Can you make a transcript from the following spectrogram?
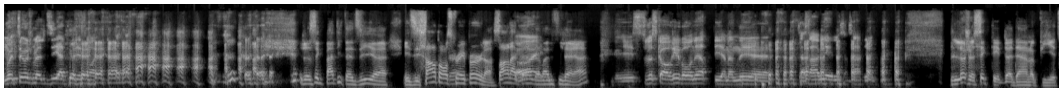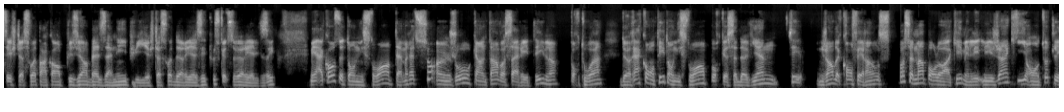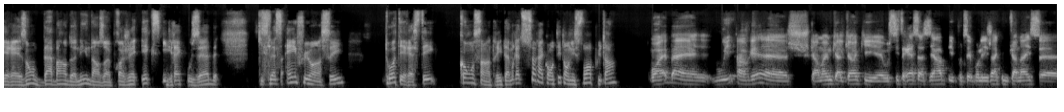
Moi, tout, je me le dis à tous les soirs. je sais que Pat, il t'a dit, euh, il dit, sors ton scraper, là. Sors la pelle devant le filet, hein? Et si tu veux scorer, va au net, puis à euh, ça sent bien, là, ça sent bien. Là, je sais que tu es dedans, là, puis, je te souhaite encore plusieurs belles années, puis je te souhaite de réaliser tout ce que tu veux réaliser. Mais à cause de ton histoire, t'aimerais-tu ça un jour, quand le temps va s'arrêter, là, pour toi, de raconter ton histoire pour que ça devienne, tu sais, une genre de conférence, pas seulement pour le hockey, mais les, gens qui ont toutes les raisons d'abandonner dans un projet X, Y ou Z, qui se laissent influencer. Toi, tu es resté concentré. T'aimerais-tu ça raconter ton histoire plus tard? Ouais, ben oui, en vrai, euh, je suis quand même quelqu'un qui est aussi très sociable. Puis pour, pour les gens qui me connaissent, euh,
